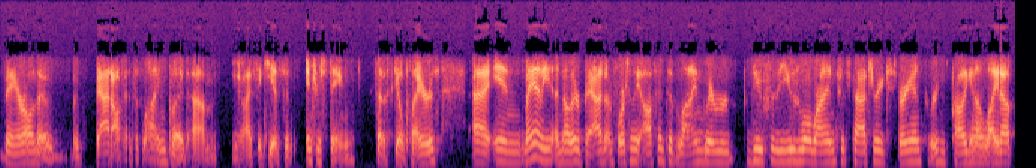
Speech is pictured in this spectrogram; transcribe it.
there, although the bad offensive line. But um, you know, I think he has an interesting set of skill players. Uh, in Miami, another bad, unfortunately, offensive line. We're due for the usual Ryan Fitzpatrick experience, where he's probably going to light up,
